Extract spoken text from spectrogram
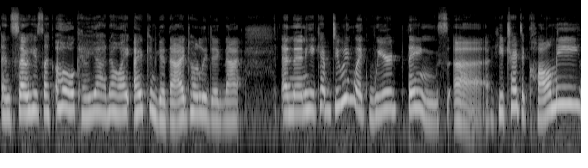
and so he's like oh okay yeah no i i can get that i totally dig that and then he kept doing like weird things uh he tried to call me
